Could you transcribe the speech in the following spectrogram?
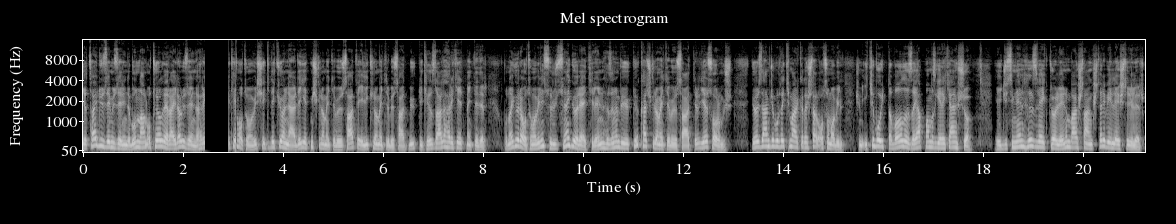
Yatay düzlem üzerinde bulunan otoyol ve raylar üzerinde hareket eden otomobil şekildeki yönlerde 70 km bölü saat ve 50 km bölü saat büyüklükteki hızlarla hareket etmektedir. Buna göre otomobilin sürücüsüne göre trenin hızının büyüklüğü kaç kilometre bölü saattir diye sormuş. Gözlemci burada kim arkadaşlar? Otomobil. Şimdi iki boyutla bağlı hızla yapmamız gereken şu. E, cisimlerin hız vektörlerinin başlangıçları birleştirilir.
